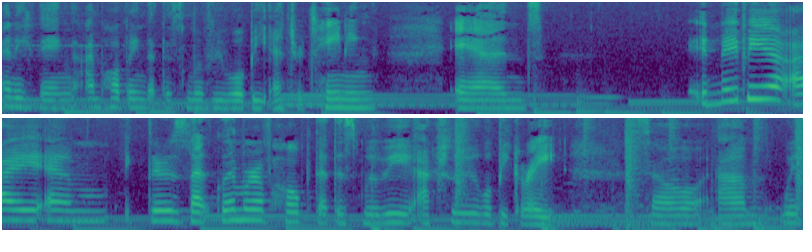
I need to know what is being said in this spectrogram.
anything, I'm hoping that this movie will be entertaining and it maybe I am there's that glimmer of hope that this movie actually will be great. So um, with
